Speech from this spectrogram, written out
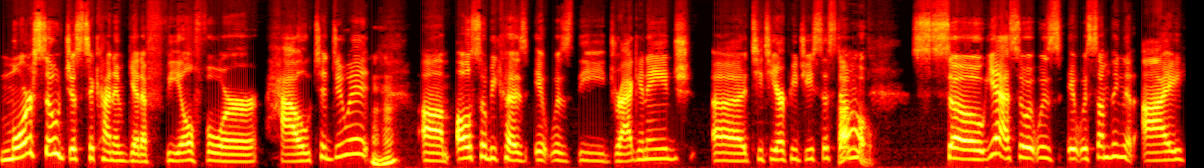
more so just to kind of get a feel for how to do it. Mhm. Um, also because it was the Dragon Age uh, TTRPG system. oh, So yeah, so it was it was something that I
